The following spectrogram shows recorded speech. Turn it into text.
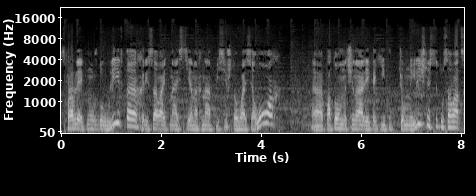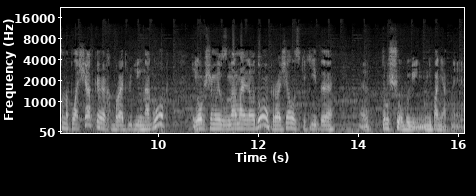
справлять нужду в лифтах, рисовать на стенах надписи, что Вася лох, э, потом начинали какие-то темные личности тусоваться на площадках, брать людей на гоп, и, в общем, из нормального дома превращалось в какие-то э, трущобы непонятные.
